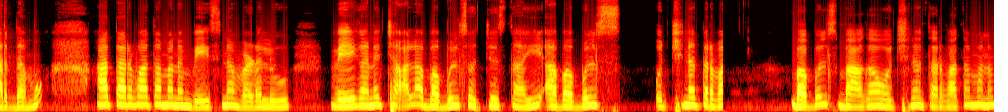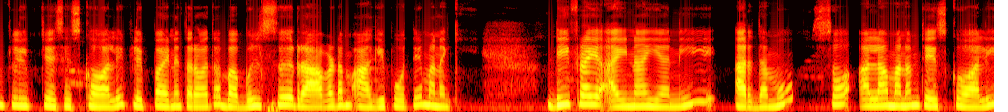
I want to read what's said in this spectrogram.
అర్థము. ఆ తర్వాత మనం వేసిన వడలు వేగానే చాలా బబుల్స్ వచ్చేస్తాయి. ఆ బబుల్స్ వచ్చిన తర్వాత బబుల్స్ బాగా వచ్చిన తర్వాత మనం ఫ్లిప్ చేసేసుకోవాలి. ఫ్లిప్ అయిన తర్వాత బబుల్స్ రావడం ఆగిపోతే మనకి డీప్ ఫ్రై అయినాయి అని అర్థము. సో అలా మనం చేసుకోవాలి.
